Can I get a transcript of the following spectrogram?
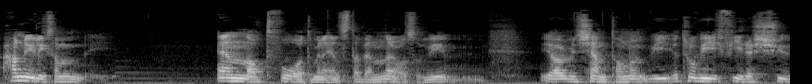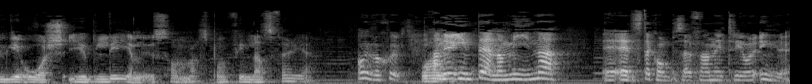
han är ju liksom en av två av mina äldsta vänner också. Vi, jag har väl känt honom, vi, jag tror vi firar 20 års jubileum nu i somras på en Finlandsfärja. Oj vad sjukt. Han, han- är ju inte en av mina eh, äldsta kompisar för han är ju tre år yngre.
